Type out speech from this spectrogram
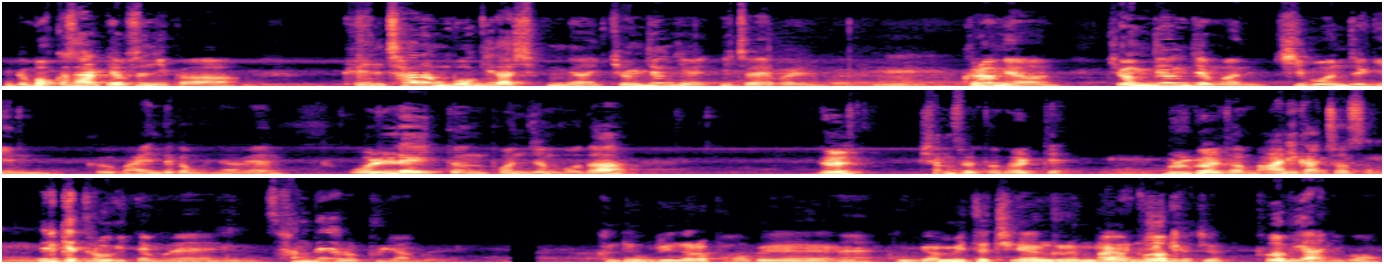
그러니까 먹고 살 게 없으니까 괜찮은 목이다 싶으면 경쟁심이 입점해 버리는 거예요. 음. 그러면 경쟁점은 기본적인 그 마인드가 뭐냐면 원래 있던 본점보다 넓 평수를 더 넓게 음. 물건을 더 많이 갖춰서 음. 이렇게 들어오기 때문에 음. 상대적으로 불리한 거예요. 근데 우리나라 법에 네. 그몇 미터 제한 그런 게 아, 안 법- 지켜져? 법이 아니고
